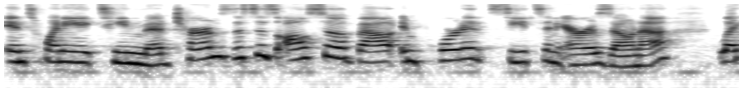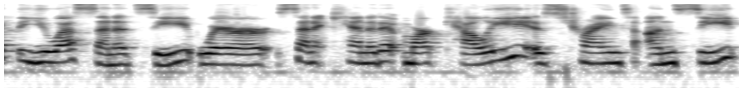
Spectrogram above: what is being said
in 2018 midterms. This is also about important seats in Arizona, like the U.S. Senate seat, where Senate candidate Mark Kelly is trying to unseat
